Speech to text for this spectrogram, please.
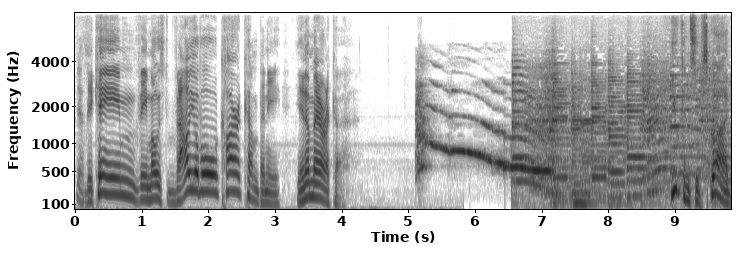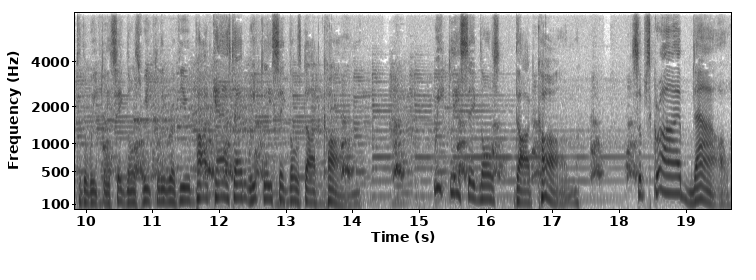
Yes. became the most valuable car company in America. You can subscribe to the Weekly Signals Weekly Review podcast at weeklysignals.com. Weeklysignals.com. Subscribe now.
